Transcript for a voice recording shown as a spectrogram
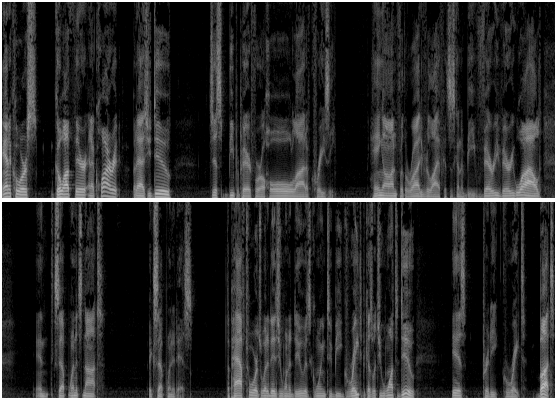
And of course, go out there and acquire it. But as you do, just be prepared for a whole lot of crazy. Hang on for the ride of your life because it's going to be very, very wild and except when it's not, except when it is. The path towards what it is you want to do is going to be great because what you want to do is pretty great. But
